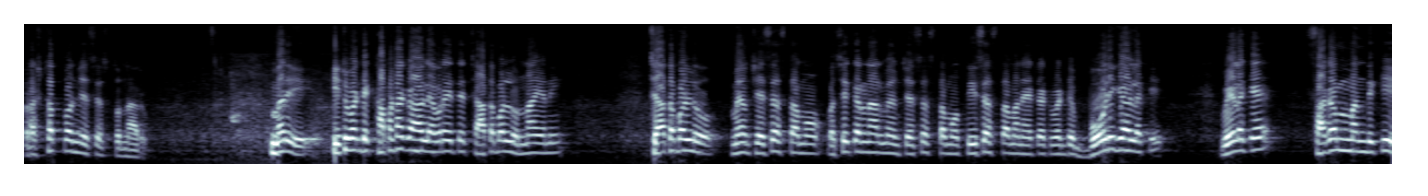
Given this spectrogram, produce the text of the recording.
భ్రష్టత్వం చేసేస్తున్నారు. మరి ఇటువంటి కపటగాళ్ళు ఎవరైతే చేతబళ్ళు ఉన్నాయని చేతబళ్ళు మేము చేసేస్తాము వశీకరణాలు మేము చేసేస్తాము తీసేస్తామనేటటువంటి బోడిగాళ్ళకి వీళ్ళకే సగం మందికి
